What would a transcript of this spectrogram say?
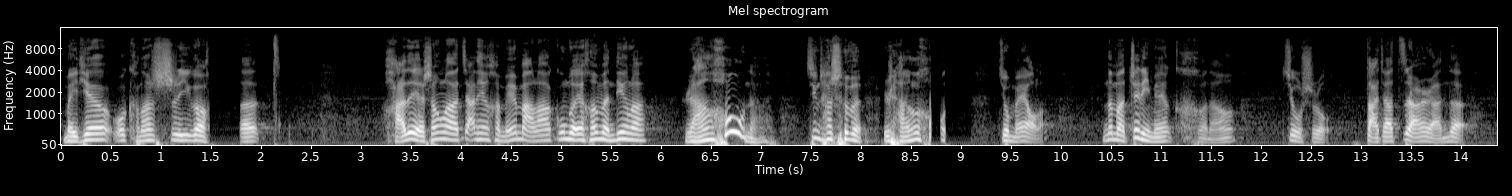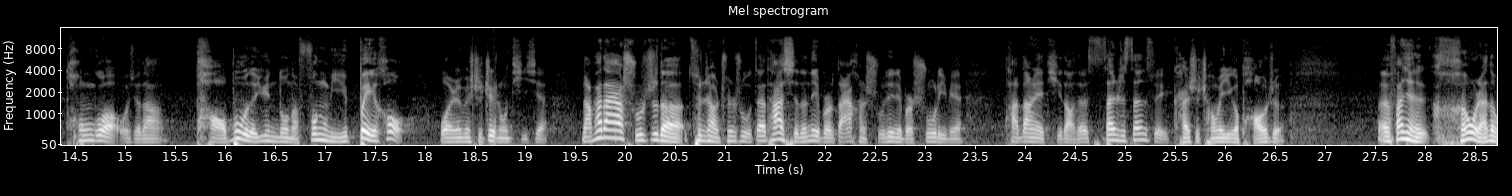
每天我可能是一个呃，孩子也生了，家庭很美满了，工作也很稳定了，然后呢，经常是问，然后就没有了。那么这里面可能就是大家自然而然的通过，我觉得跑步的运动的风靡背后。我认为是这种体现，哪怕大家熟知的村上春树，在他写的那本大家很熟悉那本书里面，他当然也提到，他三十三岁开始成为一个跑者，呃，发现很偶然的，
